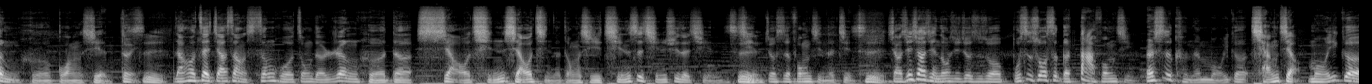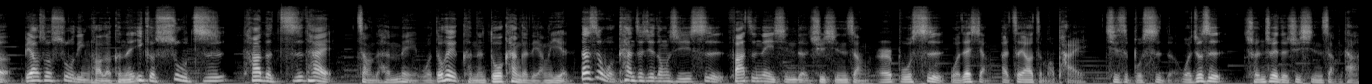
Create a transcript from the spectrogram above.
任何光线，对，是然后再加上生活中的任何的小情小景的东西，情是情绪的情，景就是风景的景。是小情小景的东西，就是说，不是说是个大风景，而是可能某一个墙角、某一个不要说树林好了，可能一个树枝，它的姿态长得很美，我都会可能多看个两眼。但是我看这些东西是发自内心的去欣赏，而不是我在想啊、这要怎么拍。其实不是的，我就是纯粹的去欣赏它，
